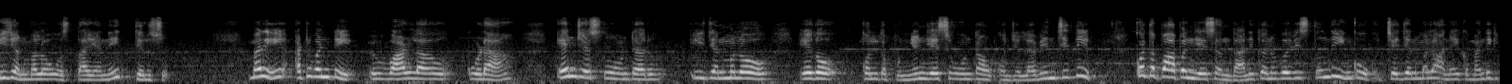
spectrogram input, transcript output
ఈ జన్మలో వస్తాయని తెలుసు. మరి అటువంటి వాళ్ళ కూడా ఏం చేస్తూ ఉంటారు? ఈ జన్మలో ఏదో కొంత పుణ్యం చేసి ఉంటాం కొంచెం లభించింది కొంత పాపం చేసాం దానికి అనుభవిస్తుంది ఇంకో వచ్చే జన్మలో అనేక మందికి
